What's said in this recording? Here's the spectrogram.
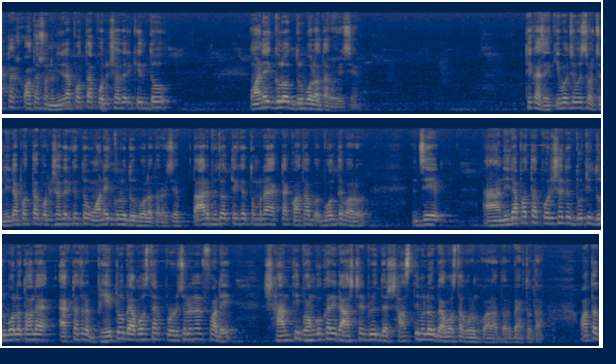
একটা কথা শোনো, নিরাপত্তা পরিষদের কিন্তু অনেকগুলো দুর্বলতা রয়েছে। ঠিক আছে, কী বলছে বুঝতে পারছ? নিরাপত্তা পরিষদের কিন্তু অনেকগুলো দুর্বলতা রয়েছে। তার ভিতর থেকে তোমরা একটা কথা বলতে পারো যে নিরাপত্তা পরিষদের দুটি দুর্বলতা হলো একটা হলো ভেটো ব্যবস্থার পরিচালনার ফলে শান্তি ভঙ্গকারী রাষ্ট্রের বিরুদ্ধে শাস্তিমূলক ব্যবস্থা গ্রহণ করা দর ব্যর্থতা। অর্থাৎ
